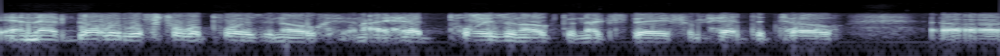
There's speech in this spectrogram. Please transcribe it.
And that gully was full of poison oak, and I had poison oak the next day from head to toe, uh,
